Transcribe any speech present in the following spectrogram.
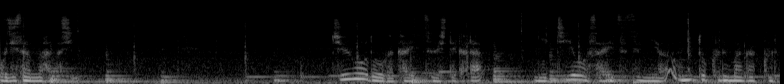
おじさんの話。中央道が開通してから日曜祭日にはうんと車が来る。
